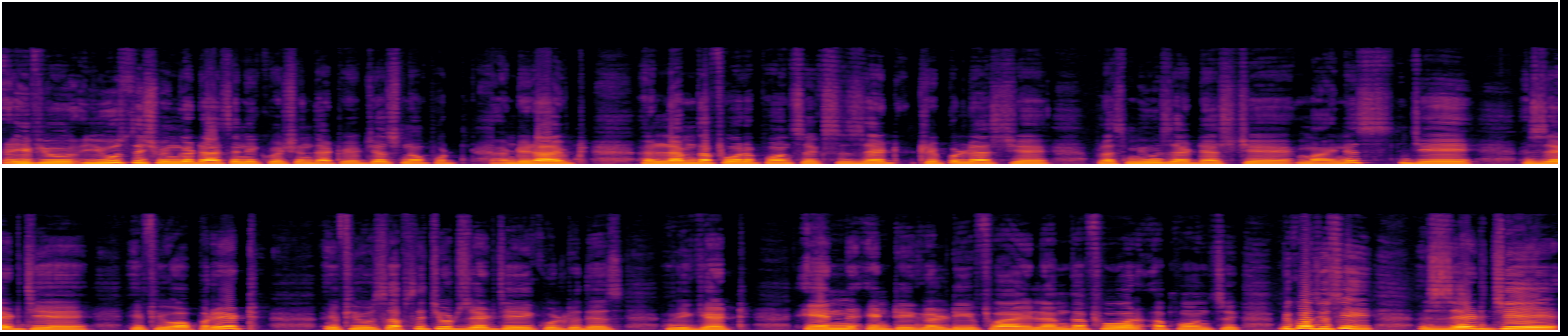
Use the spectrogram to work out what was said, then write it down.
if you use the Schwinger Dyson equation that we have just now put uh, derived uh, lambda 4 upon 6 z triple dash j plus mu z dash j minus j z j. If you operate if you substitute z j equal to this we get n integral d phi lambda 4 upon 6 because you see z j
